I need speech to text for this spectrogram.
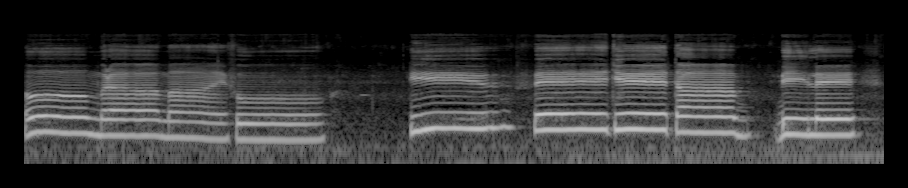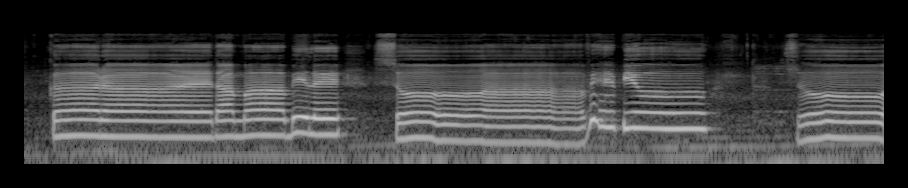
Om Brahmai fu. Vegetabile Karai tamabile So soave più So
